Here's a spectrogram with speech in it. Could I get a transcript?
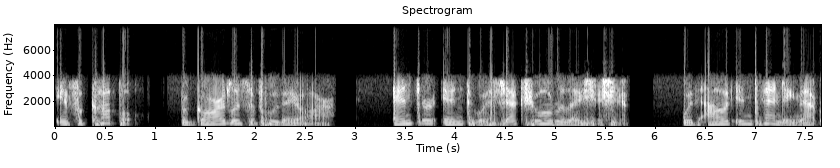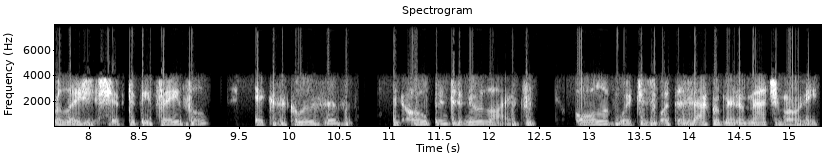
If a couple, regardless of who they are, enter into a sexual relationship without intending that relationship to be faithful, exclusive, and open to new life, all of which is what the sacrament of matrimony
